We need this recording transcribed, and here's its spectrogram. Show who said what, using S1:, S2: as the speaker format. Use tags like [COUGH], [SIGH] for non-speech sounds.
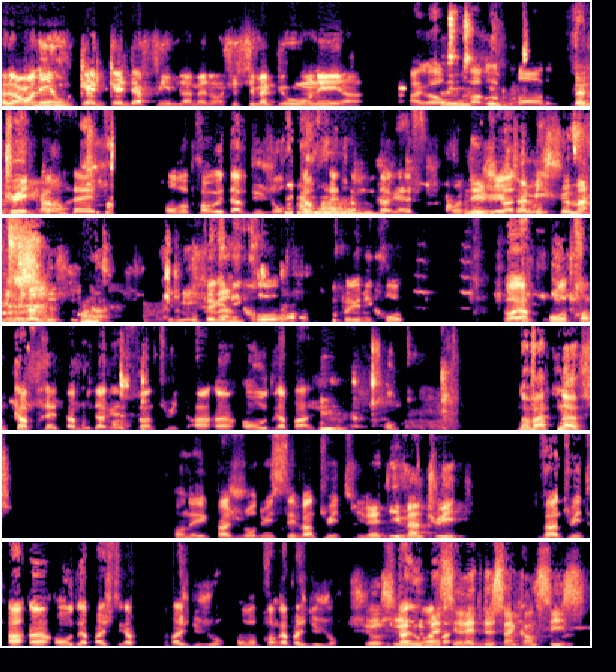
S1: Alors, on est où? Quel, quel dafim là maintenant? Je ne sais même plus où on est là.
S2: Alors, on va reprendre
S3: 28, non?
S2: Kafret. On reprend le DAF du jour, Kafret Hamoud Aleph.
S3: On est juste à mi-chemin de Souka. C'est
S2: Coupez les micros. Coupez les micros. Voilà, on reprend Kafret Hamoud Aleph, 28 à 1 en haut de la page.
S4: Dans 29.
S2: On est page aujourd'hui, c'est 28.
S3: Il a dit 28.
S2: 28 à 1 en haut de la page, c'est la page du jour. On reprend la page du jour.
S3: Sur sur une macérette de 56.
